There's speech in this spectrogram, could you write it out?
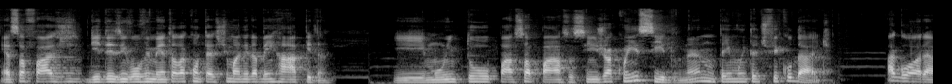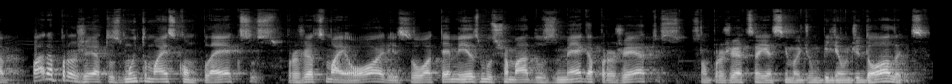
essa fase de desenvolvimento ela acontece de maneira bem rápida. e muito passo a passo, assim, já conhecido, né? Não tem muita dificuldade. Agora, para projetos muito mais complexos, projetos maiores ou até mesmo os chamados megaprojetos, são projetos aí acima de um bilhão de dólares,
